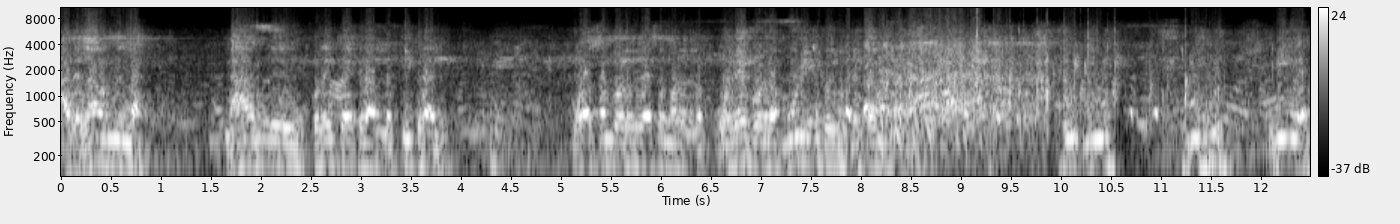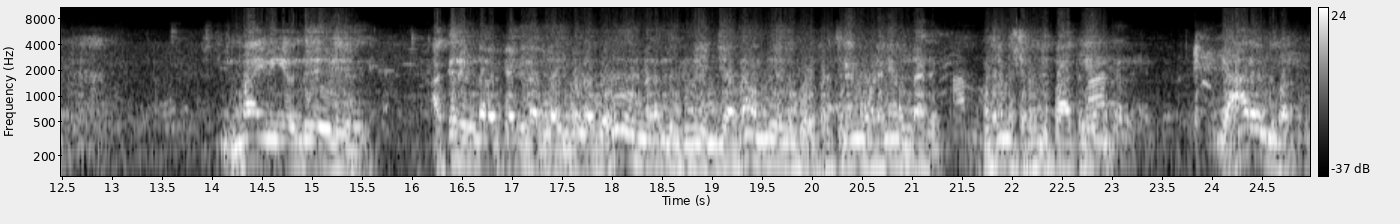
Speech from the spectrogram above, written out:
அதெல்லாம் ஒண்ணும் இல்ல. நான் வந்து குறை கேட்கிறாள் தீக்கிறாள் கோஷம் போடுறது வேஷம் போடுறதுல ஒரே போடுறேன் மூடிட்டு போயிடுவேன் நீங்க இன்னும் இவங்க வந்து அக்கறை இருந்தா அவர் கேட்கிறாருல இவ்வளவு நடந்திருக்குது எம்ஜிஆர் தான் வந்து எங்களுக்கு ஒரு பிரச்சனைன்னு உடனே வந்தாரு. முதலமைச்சர் வந்து பார்க்கலையே யார வந்து பார்க்கறது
